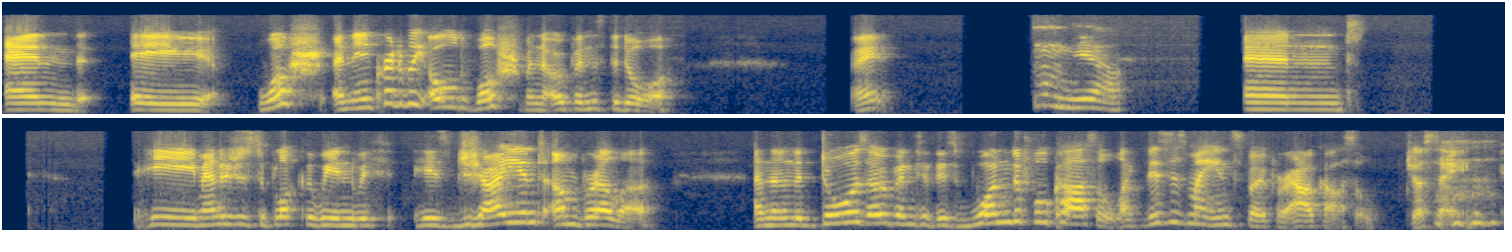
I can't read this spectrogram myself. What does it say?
and a Welsh, an incredibly old Welshman opens the door, right? Mm, yeah. And he manages to block the wind with his giant umbrella. And then the doors open to this wonderful castle. Like, this is my inspo for our castle, just saying.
